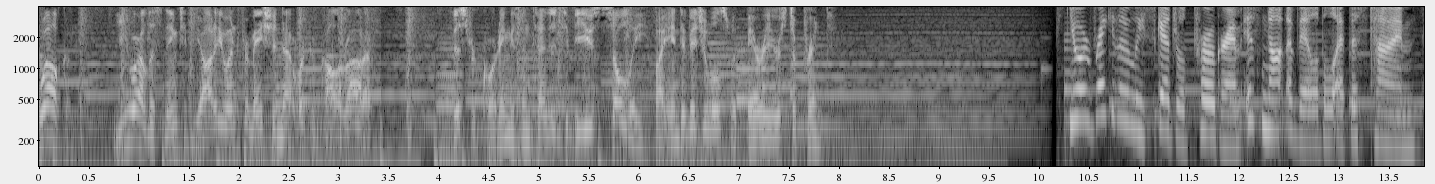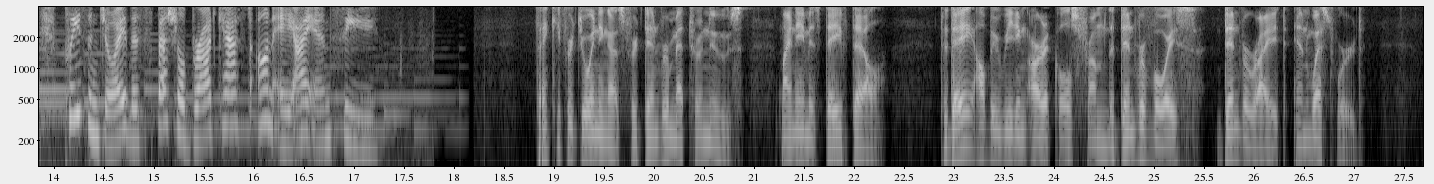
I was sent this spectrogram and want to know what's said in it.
Welcome. You are listening to the Audio Information Network of Colorado. This recording is intended to be used solely by individuals with barriers to print. Your regularly scheduled program is not available at this time. Please enjoy this special broadcast on AINC. Thank you for joining us for Denver Metro News. My name is Dave Dell. Today I'll be reading articles from the Denver Voice, Denverite, and Westword.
